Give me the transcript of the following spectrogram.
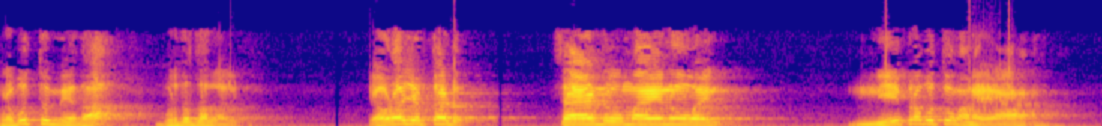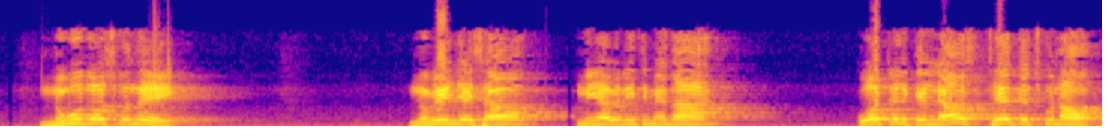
ప్రభుత్వం మీద బురద చల్లాలి ఎవడో చెప్తాడు శాండ్ మైను వైన్. నీ ప్రభుత్వం అన్నయ్యా నువ్వు దోచుకుంది. నువ్వేం చేశావు? నీ అవినీతి మీద కోర్టులకు వెళ్ళావు స్టేలు తెచ్చుకున్నావు.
